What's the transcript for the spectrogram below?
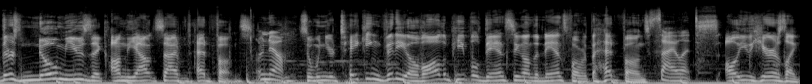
there's no music on the outside with headphones. no, So when you're taking video of all the people dancing on the dance floor with the headphones, silent. all you hear is like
